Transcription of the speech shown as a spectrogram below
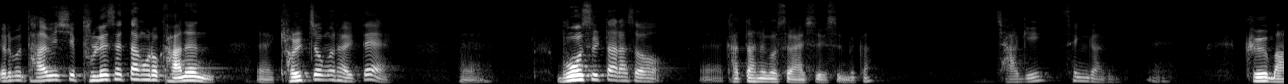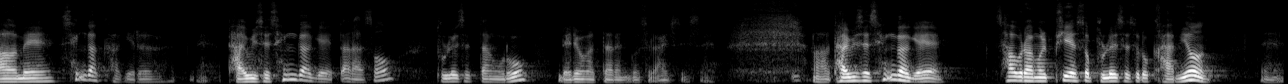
여러분 다윗이 블레셋 땅으로 가는 예, 결정을 할 때 무엇을 따라서 예, 갔다는 것을 알 수 있습니까? 자기 생각입니다. 예. 그 마음에 생각하기를 예, 다윗의 생각에 따라서 블레셋 땅으로 내려갔다는 것을 알 수 있어요. 아, 다윗의 생각에 사울 왕을 피해서 블레셋으로 가면 예,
